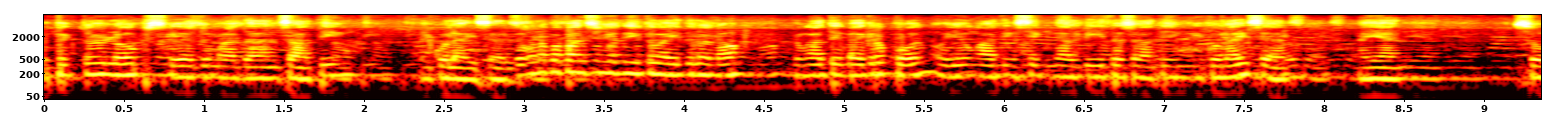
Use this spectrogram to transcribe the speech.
effector loops kaya dumadaan sa ating equalizer. So kung napapansin nyo dito idol ano, yung ating microphone o yung ating signal dito sa ating equalizer, ayan. So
